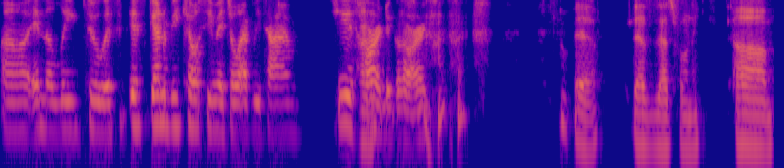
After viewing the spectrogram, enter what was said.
uh, in the league too. It's it's gonna be Kelsey Mitchell every time. She is hard to guard. yeah, that's that's funny. Um,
